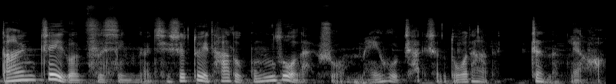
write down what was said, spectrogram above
当然这个自信呢，其实对他的工作来说没有产生多大的。正能量哈，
